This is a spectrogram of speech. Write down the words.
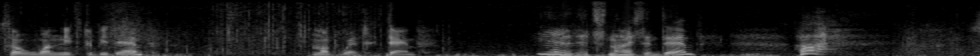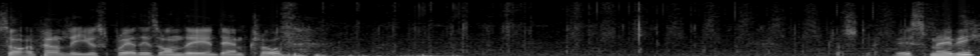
So one needs to be damp not wet damp yeah, that's nice and damp. Ah. So apparently you spray this on the damp cloth. Just like this maybe.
